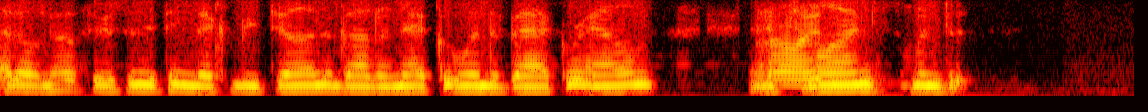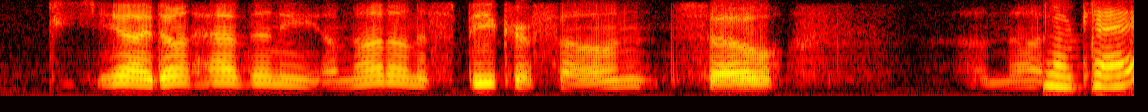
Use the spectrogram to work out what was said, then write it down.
I don't know if there's anything that can be done about an echo in the background at I- times when d- Yeah, I don't have any. I'm not on a speakerphone, so I'm not. Okay.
